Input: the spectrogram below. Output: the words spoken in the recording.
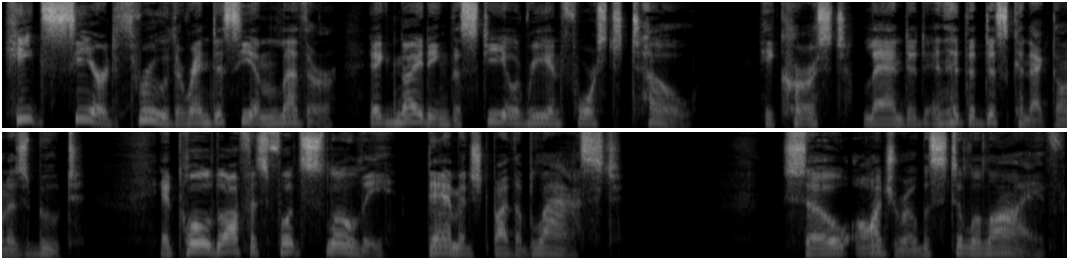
Heat seared through the Rendisian leather, igniting the steel reinforced toe. He cursed, landed, and hit the disconnect on his boot. It pulled off his foot slowly, damaged by the blast. So Audra was still alive.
